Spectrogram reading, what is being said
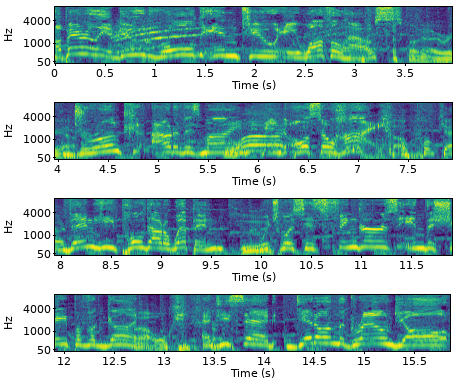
Apparently, a dude rolled into a Waffle House, Oh, there we go. drunk out of his mind What? and also high. Oh, okay. Then he pulled out a weapon, mm. which was his fingers in the shape of a gun. Oh. And he said, Get on the ground, y'all.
